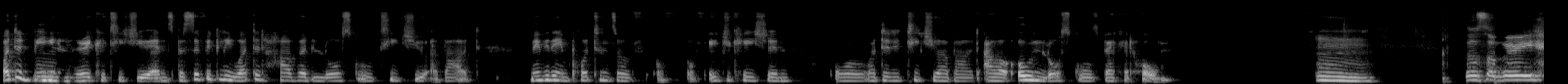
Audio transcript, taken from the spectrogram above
What did being mm. in America teach you? And specifically, what did Harvard Law School teach you about maybe the importance of, of, of education, or what did it teach you about our own law schools back at home? Mm. Those are very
